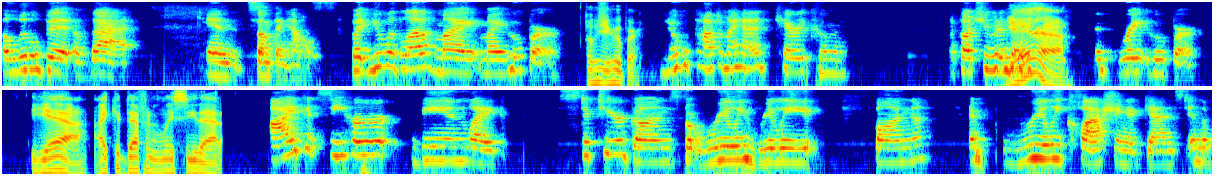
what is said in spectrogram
a little bit of that in something else. But you would love my my Hooper. Oh, who's your hooper You know who popped in my head? Carrie Coon. I thought she would have made yeah a great Hooper. yeah i could definitely see that I could see her being like stick to your guns, but really, really fun and really clashing against in the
